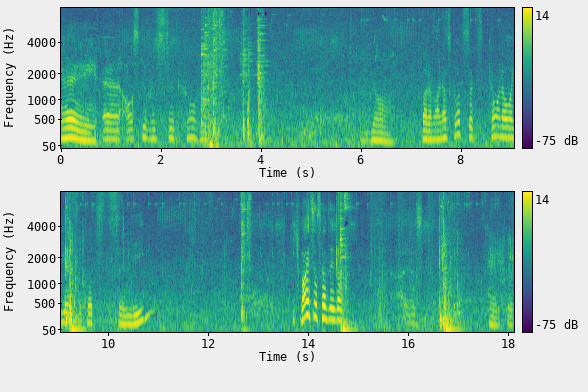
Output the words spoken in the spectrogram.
Okay, äh, ausgerüstet. Ja. Warte mal ganz kurz, das kann man auch mal hier kurz zerlegen. Ich weiß das Ganze das alles. Okay, gut.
